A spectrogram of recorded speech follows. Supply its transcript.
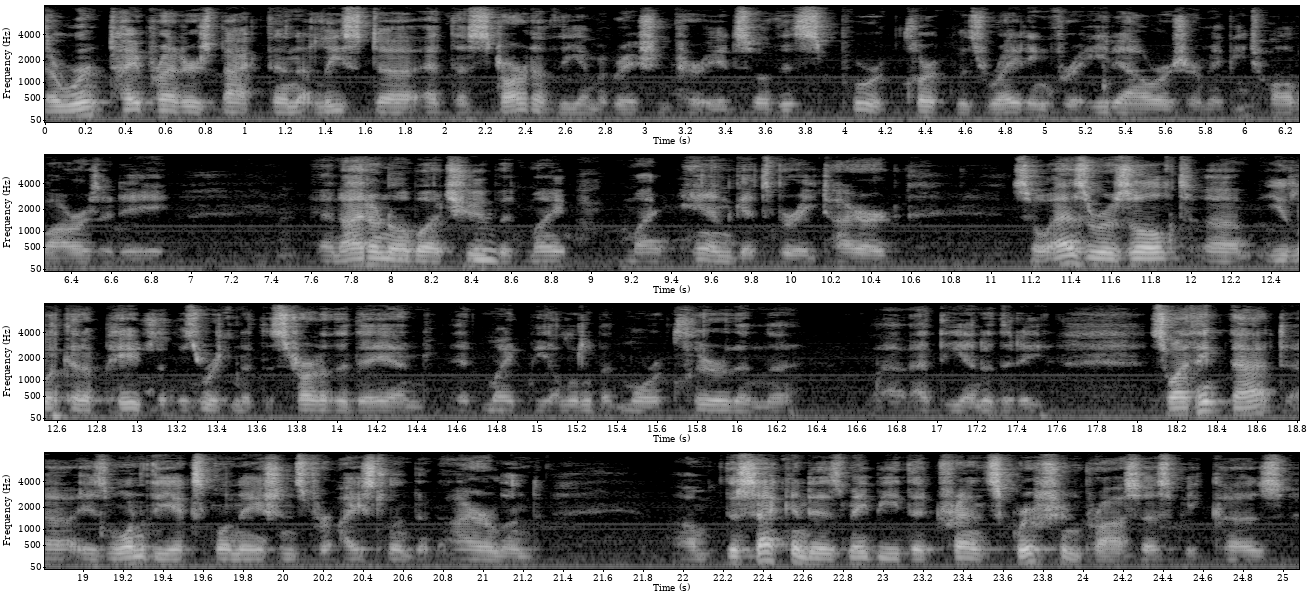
there weren't typewriters back then, at least uh, at the start of the immigration period. So this poor clerk was writing for eight hours or maybe 12 hours a day. And I don't know about you, mm. but my, my hand gets very tired. So as a result, uh, you look at a page that was written at the start of the day, and it might be a little bit more clear than the uh, at the end of the day. So I think that uh, is one of the explanations for Iceland and Ireland. Um, the second is maybe the transcription process, because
